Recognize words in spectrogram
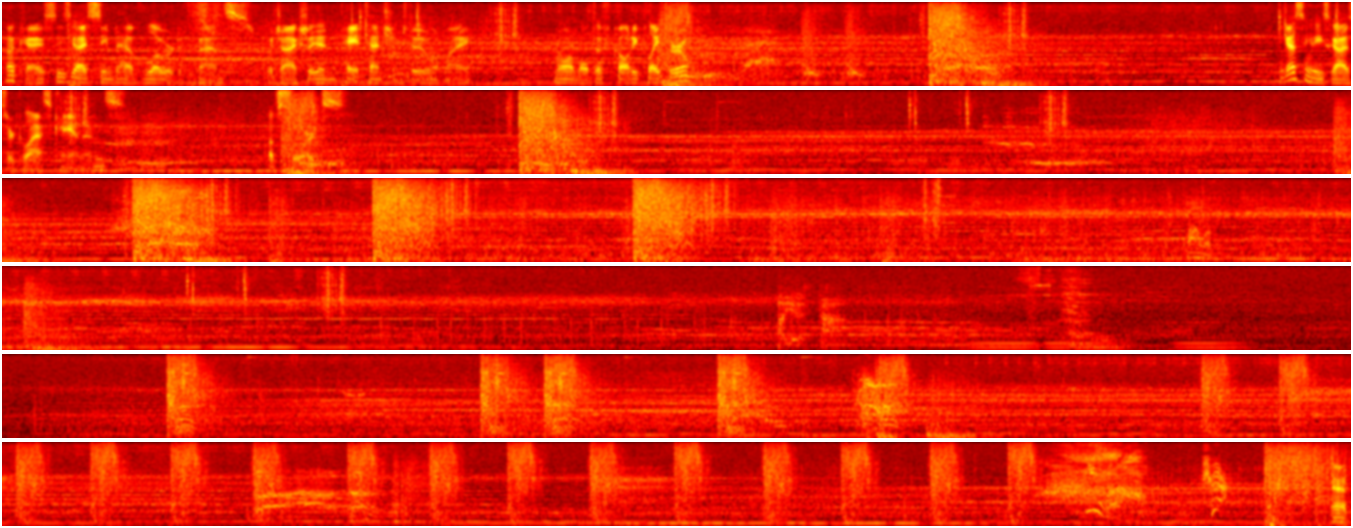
Okay, so these guys seem to have lower defense, which I actually didn't pay attention to in my normal difficulty playthrough. I'm guessing these guys are glass cannons. Of sorts.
